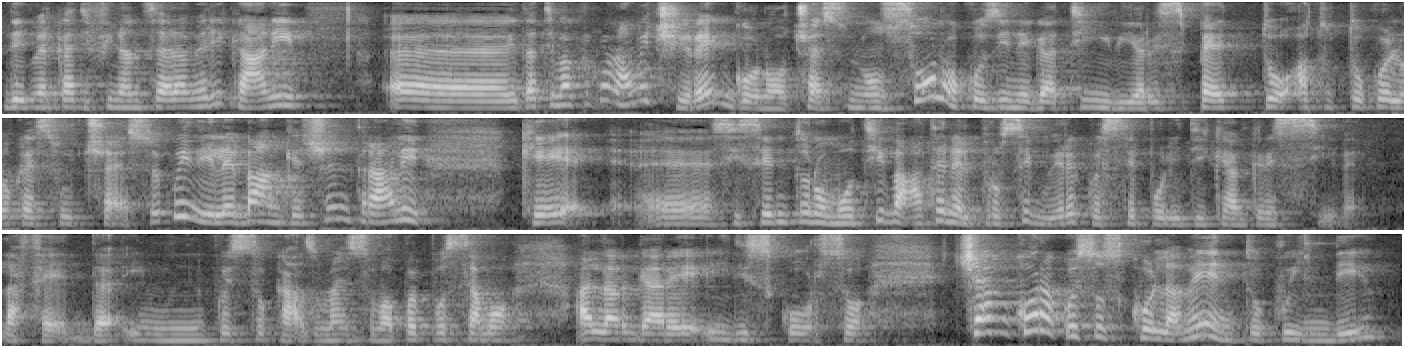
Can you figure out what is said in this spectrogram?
dei mercati finanziari americani, eh, i dati macroeconomici reggono, cioè non sono così negativi rispetto a tutto quello che è successo e quindi le banche centrali che eh, si sentono motivate nel proseguire queste politiche aggressive, la Fed in questo caso, ma insomma poi possiamo allargare il discorso. C'è ancora questo scollamento quindi?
